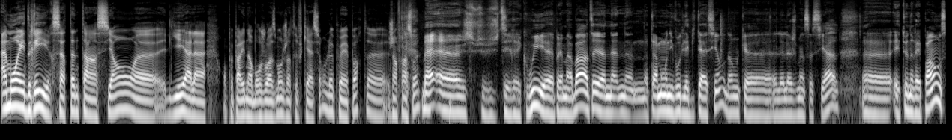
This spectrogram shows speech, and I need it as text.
amoindrir certaines tensions euh, liées à la. On peut parler d'embourgeoisement, de gentrification, là, peu importe. Euh, Jean-François? Bien, je, dirais que oui, après ma barre, notamment au niveau de l'habitation, donc le logement social est une réponse.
